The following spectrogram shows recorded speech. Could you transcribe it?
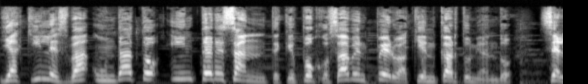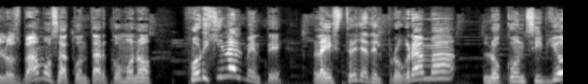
Y aquí les va un dato interesante que pocos saben, pero aquí en Cartuneando se los vamos a contar como no. Originalmente, la estrella del programa lo concibió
